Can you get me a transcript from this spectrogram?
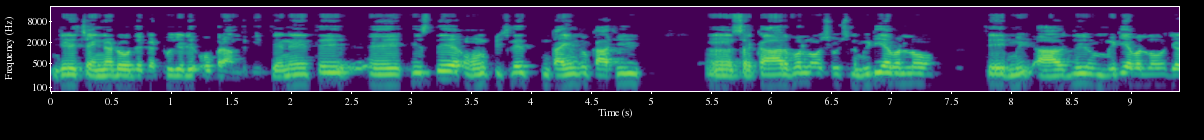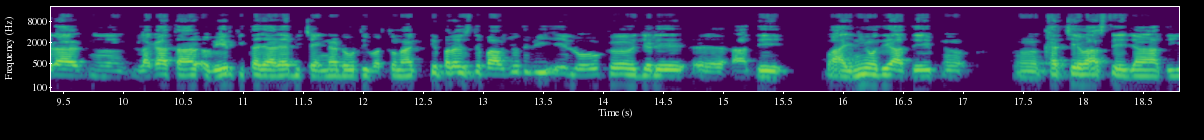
ਜਿਹੜੇ ਚਾਈਨਾ ਡੋਰ ਦੇ ਗੱਟੂ ਜਿਹੜੇ ਉਹ ਬਰਾਮਦ ਕੀਤੇ ਨੇ ਤੇ ਅਹ, ਇਸ ਦੇ ਹੁਣ ਪਿਛਲੇ ਟਾਈਮ ਤੋਂ ਕਾਫੀ ਸਰਕਾਰ ਵੱਲੋਂ ਸੋਸ਼ਲ ਮੀਡੀਆ ਵੱਲੋਂ ਤੇ ਮੀ- ਆਪਦੀ ਮੀਡੀਆ ਵੱਲੋਂ ਜਿਹੜਾ ਲਗਾਤਾਰ ਅਵੇਅਰ ਕੀਤਾ ਜਾ ਰਿਹਾ ਵੀ ਚਾਈਨਾ ਡੋਰ ਦੀ ਵਰਤੋਂ ਨਾ ਕੀਤੀ ਪਰ ਇਸ ਦੇ ਬਾਵਜੂਦ ਵੀ ਇਹ ਲੋਕ ਜਿਹੜੇ ਅਹ, ਆਦੇ ਬਾਜ ਨਹੀਂ ਆਉਂਦੇ ਆਦੇ ਖਰਚੇ ਵਾਸਤੇ ਜਾਂ ਆਦੀ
